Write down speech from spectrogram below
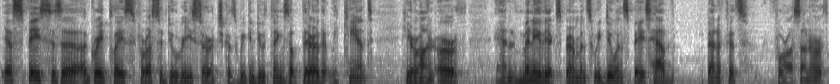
Yes, space is a, a great place for us to do research because we can do things up there that we can't here on Earth. And many of the experiments we do in space have benefits for us on Earth.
